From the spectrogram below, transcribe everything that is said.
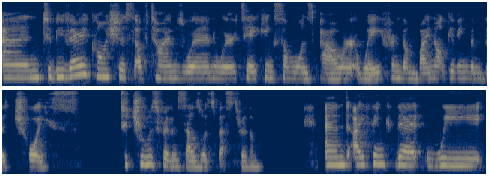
and to be very conscious of times when we're taking someone's power away from them by not giving them the choice to choose for themselves what's best for them. And I think that we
